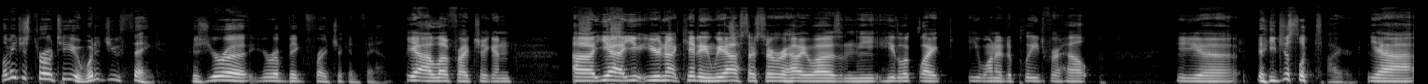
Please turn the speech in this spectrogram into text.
let me just throw it to you. What did you think? Because you're a you're a big fried chicken fan. Yeah, I love fried chicken. Uh, yeah, you, you're not kidding. We asked our server how he was, and he, he looked like he wanted to plead for help. He, uh, he just looked tired. yeah,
